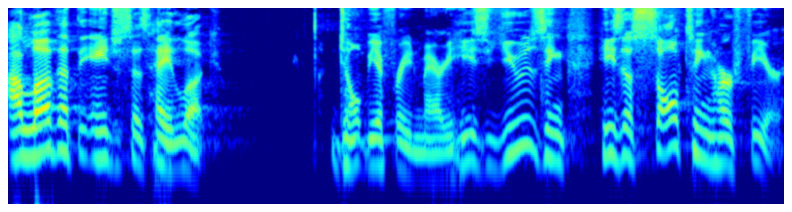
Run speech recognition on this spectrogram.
I love that the angel says, Hey, look, don't be afraid, Mary. He's using, he's assaulting her fear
